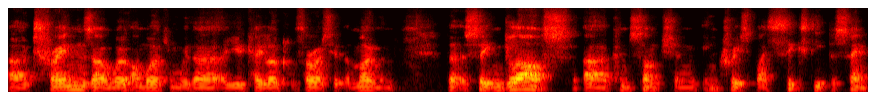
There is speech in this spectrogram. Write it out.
uh, trends. I I'm working with a, a UK local authority at the moment that has seen glass uh, consumption increase by 60%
